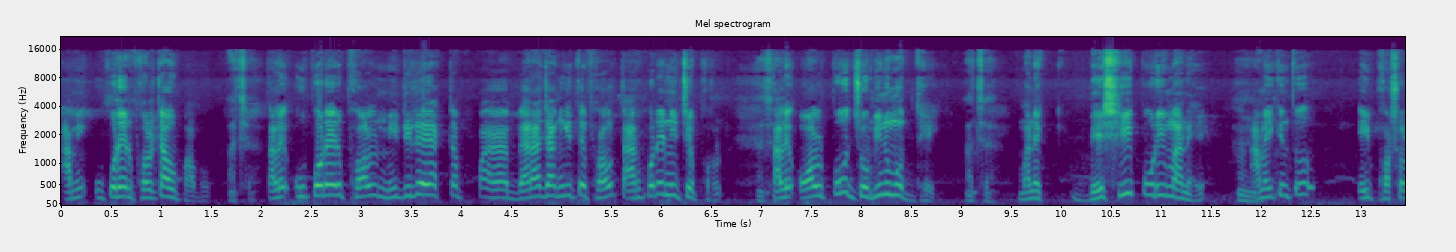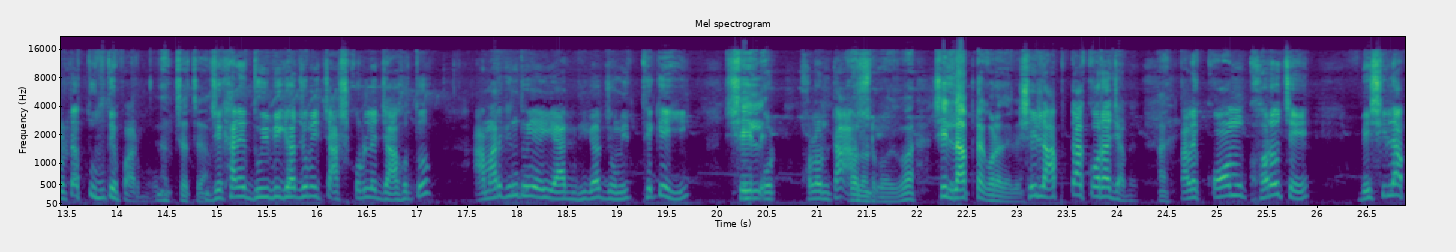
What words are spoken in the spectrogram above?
আমি উপরের ফলটাও পাবো। আচ্ছা। তাহলে উপরের ফল মিডিলে একটা পা- বেড়া জাঙ্গিতে ফল তারপরে নিচে ফল। আচ্ছা। তাহলে অল্প জমির মধ্যে আচ্ছা। মানে বেশি পরিমাণে আমি কিন্তু এই ফসলটা তুলতে পারব। আচ্ছা আচ্ছা। যেখানে দুই বিঘা জমি চাষ করলে যা হতো আমার কিন্তু এই এক বিঘা জমির থেকেই সেই ফলনটা ফলনটা পাবে বা সেই লাভটা করা যাবে। সেই লাভটা করা যাবে। হ্যাঁ। তাহলে কম খরচে বেশি লাভ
